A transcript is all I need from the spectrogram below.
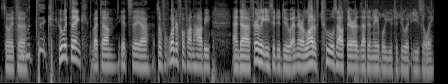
So it's Uh, who would think? Who would think? But um, it's a uh, it's a wonderful, fun hobby, and uh, fairly easy to do. And there are a lot of tools out there that enable you to do it easily.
